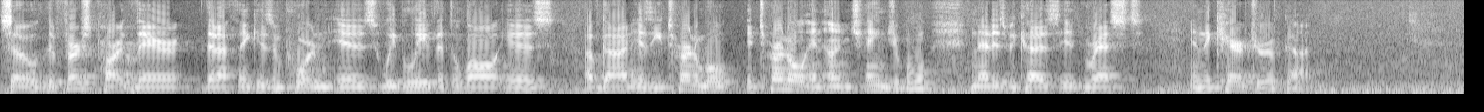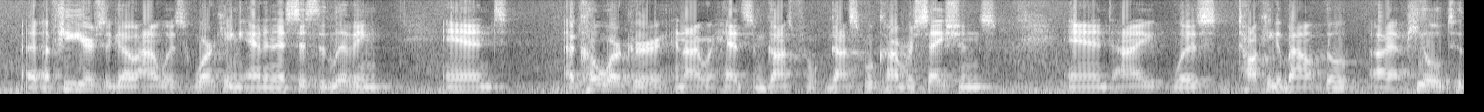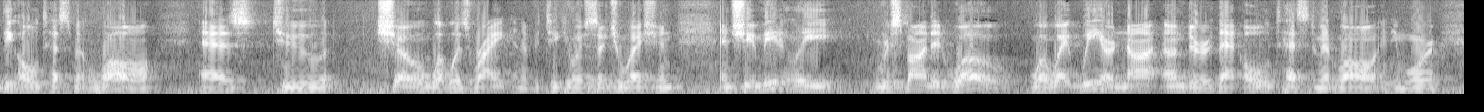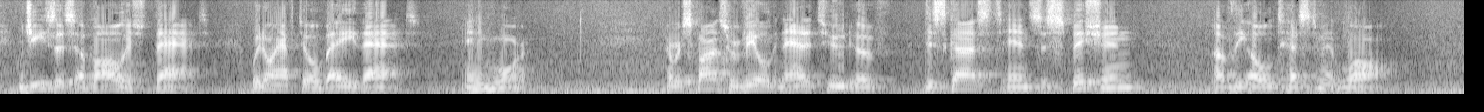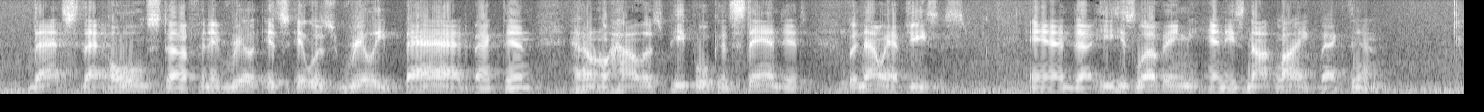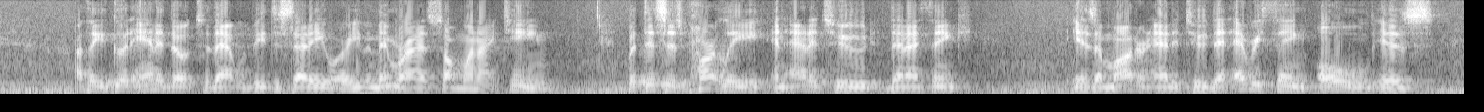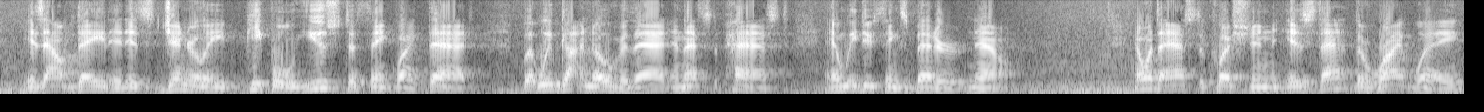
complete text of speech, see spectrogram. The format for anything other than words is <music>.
So, the first part there that I think is important is we believe that the law is of God is eternal, eternal and unchangeable, and that is because it rests in the character of God. A, a few years ago, I was working at an assisted living, and a coworker and I had some gospel, gospel conversations, and I was talking about the. I appealed to the Old Testament law as to show what was right in a particular situation, and she immediately responded, "Whoa, well, wait, we are not under that Old Testament law anymore. Jesus abolished that. We don't have to obey that anymore." Her response revealed an attitude of disgust and suspicion of the Old Testament law. That's that old stuff, and it really it's it was really bad back then. I don't know how those people could stand it, but now we have Jesus, and uh, he, he's loving, and he's not like back then. I think a good antidote to that would be to study or even memorize Psalm 119 but this is partly an attitude that I think is a modern attitude that everything old is is outdated. It's generally people used to think like that, but we've gotten over that and that's the past and we do things better now. I want to ask the question, is that the right way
